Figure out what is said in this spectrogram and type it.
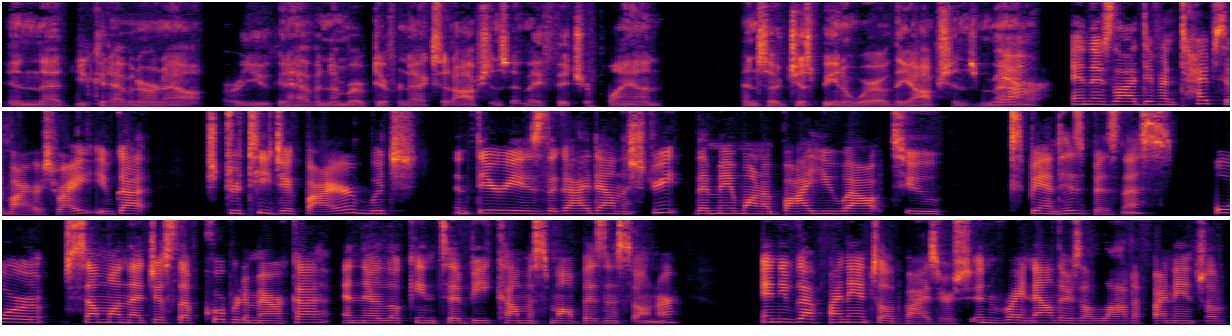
in that you could have an earnout or you could have a number of different exit options that may fit your plan. And so just being aware of the options matter. Yeah. And there's a lot of different types of buyers, right? You've got strategic buyer, which in theory is the guy down the street that may want to buy you out to expand his business, or someone that just left corporate America and they're looking to become a small business owner. And you've got financial advisors. And right now there's a lot of financial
